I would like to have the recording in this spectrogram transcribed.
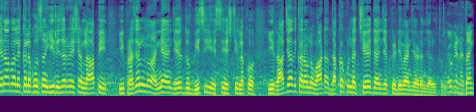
జనాభా లెక్కల కోసం ఈ రిజర్వేషన్లు ఆపి ఈ ప్రజలను అన్యాయం చేయొద్దు. బీసీ ఎస్సీ ఎస్టీలకు ఈ రాజ్యాధికారంలో వాటా దక్కకుండా చేయొద్దు అని చెప్పి డిమాండ్ చేయడం జరుగుతుంది. ఓకేనా? థ్యాంక్ యూ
